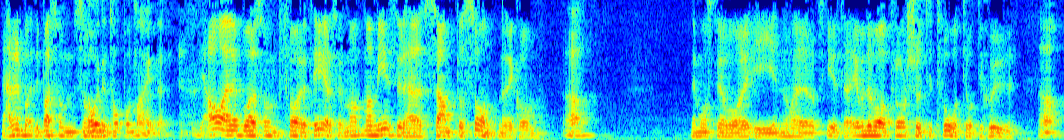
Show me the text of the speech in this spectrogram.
Det här är bara, det är bara som... som Låg det top of mind eller? Ja, eller bara som företeelse. Man, man minns ju det här Sant och sånt när det kom. Ja. Det måste ha varit i, nu har jag det uppskrivet här. Ja, men det var från 72 till 87. Ja.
